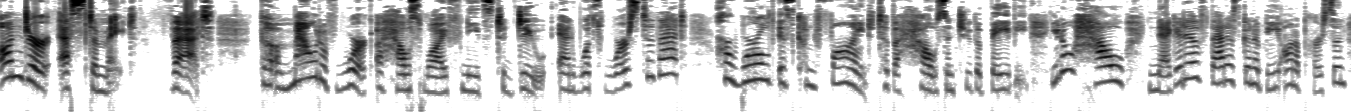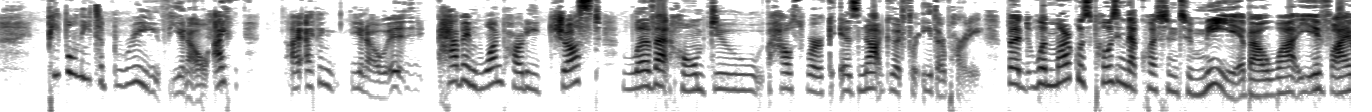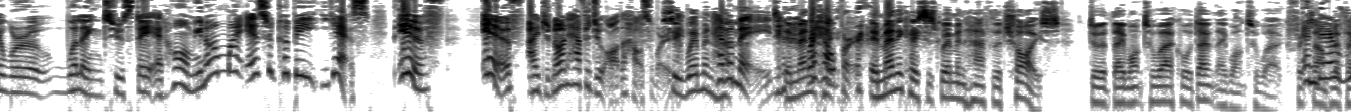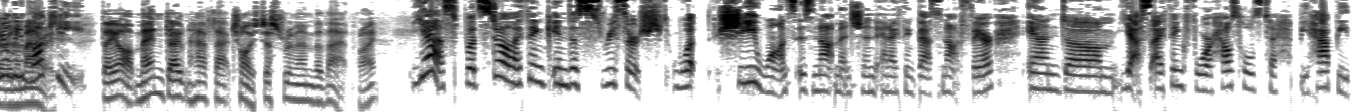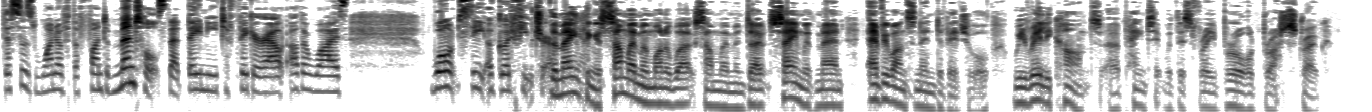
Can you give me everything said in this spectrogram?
underestimate that the amount of work a housewife needs to do. And what's worse to that, her world is confined to the house and to the baby. You know how negative that is going to be on a person? People need to breathe, you know. I, I, I think, you know, it, having one party just live at home, do housework is not good for either party. But when Mark was posing that question to me about why, if I were willing to stay at home, you know, my answer could be yes. If, if I do not have to do all the housework. See, women have ha- a maid in or many a ca- helper. in many cases, women have the choice. Do they want to work or don't they want to work? For And example, they're if they're really in a marriage, lucky. they are. Men don't have that choice. Just remember that, right? Yes, but still, I think in this research, what she wants is not mentioned, and I think that's not fair. And um, yes, I think for households to be happy, this is one of the fundamentals that they need to figure out. Otherwise, won't see a good future. The main thing is some women want to work, some women don't. Same with men. Everyone's an individual. We really can't uh, paint it with this very broad brush stroke.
